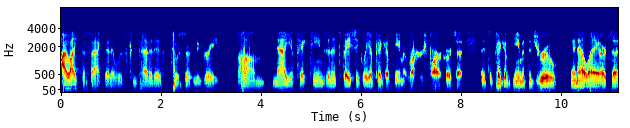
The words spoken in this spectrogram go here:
I like the fact that it was competitive to a certain degree. Um, now you pick teams, and it's basically a pickup game at Rucker Park, or it's a it's a pickup game at the Drew in L.A., or it's a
